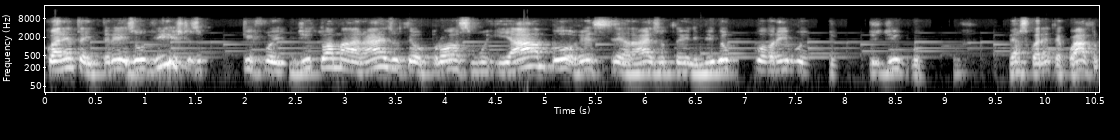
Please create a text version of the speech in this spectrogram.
43, ouvistes o que foi dito, amarás o teu próximo e aborrecerás o teu inimigo. Eu, porém, vos digo, verso 44,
